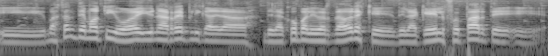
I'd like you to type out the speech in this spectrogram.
Y bastante emotivo, ¿eh? y una réplica de la, de la Copa Libertadores que, de la que él fue parte eh,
